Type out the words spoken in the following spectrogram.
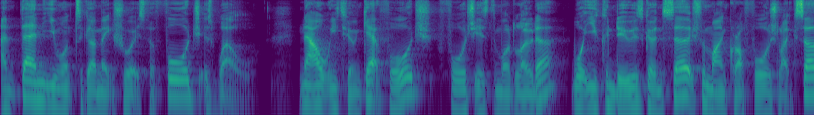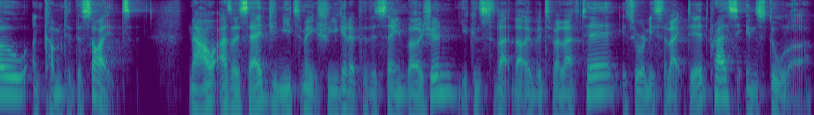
and then you want to go make sure it's for Forge as well. Now we need to go and get Forge. Forge is the mod loader. What you can do is go and search for Minecraft Forge like so and come to the site. Now, as I said, you need to make sure you get it for the same version. You can select that over to the left here. It's already selected. Press installer.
